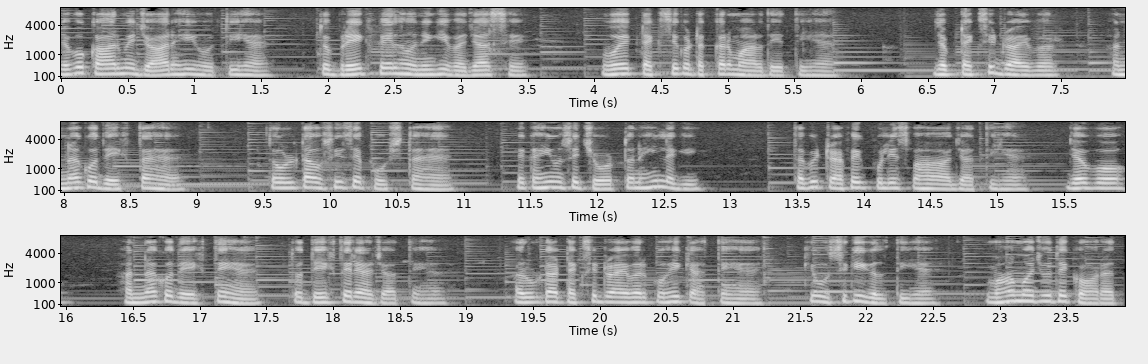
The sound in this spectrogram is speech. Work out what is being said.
जब वो कार में जा रही होती है तो ब्रेक फेल होने की वजह से वो एक टैक्सी को टक्कर मार देती है। जब टैक्सी ड्राइवर हन्ना को देखता है तो उल्टा उसी से पूछता है कि कहीं उसे चोट तो नहीं लगी? तभी ट्रैफ़िक पुलिस वहाँ आ जाती है। जब वो हन्ना को देखते हैं तो देखते रह जाते हैं और उल्टा टैक्सी ड्राइवर को ही कहते हैं कि उसी की गलती है। वहाँ मौजूद एक औरत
